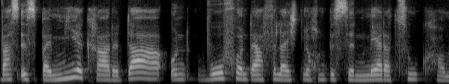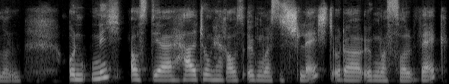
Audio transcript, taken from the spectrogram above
Was ist bei mir gerade da und wovon darf vielleicht noch ein bisschen mehr dazukommen. Und nicht aus der Haltung heraus, irgendwas ist schlecht oder irgendwas soll weg,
